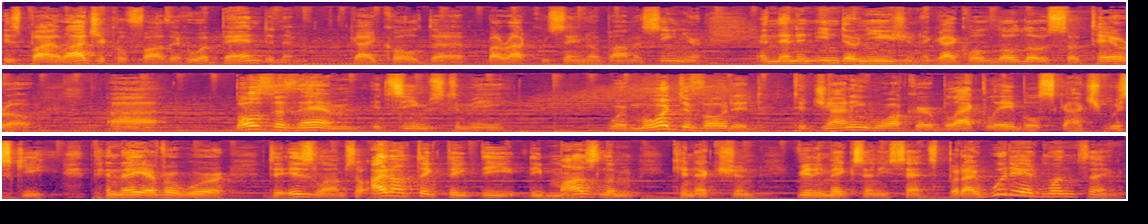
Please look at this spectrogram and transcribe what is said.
his biological father, who abandoned him, a guy called uh, Barack Hussein Obama Sr., and then an Indonesian, a guy called Lolo Soetoro. Uh, both of them, it seems to me, were more devoted to Johnnie Walker Black Label Scotch whiskey than they ever were to Islam. So I don't think the, the, the Muslim connection really makes any sense. But I would add one thing.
